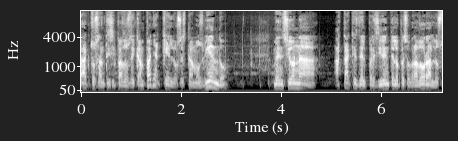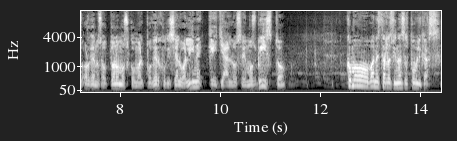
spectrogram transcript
actos anticipados de campaña, que los estamos viendo. Menciona ataques del presidente López Obrador a los órganos autónomos como al Poder Judicial o al INE, que ya los hemos visto. ¿Cómo van a estar las finanzas públicas?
